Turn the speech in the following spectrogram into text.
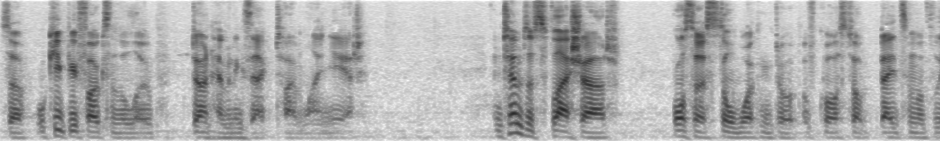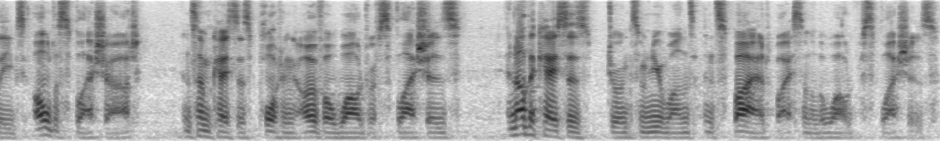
So we'll keep you folks in the loop, don't have an exact timeline yet. In terms of splash art, we're also still working to, of course, to update some of League's older splash art, in some cases porting over Wild Rift splashes, in other cases, doing some new ones inspired by some of the wild splashes.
